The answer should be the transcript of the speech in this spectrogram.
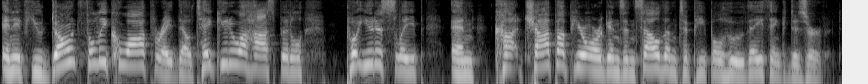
And if you don't fully cooperate, they'll take you to a hospital, put you to sleep, and cut, chop up your organs and sell them to people who they think deserve it.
